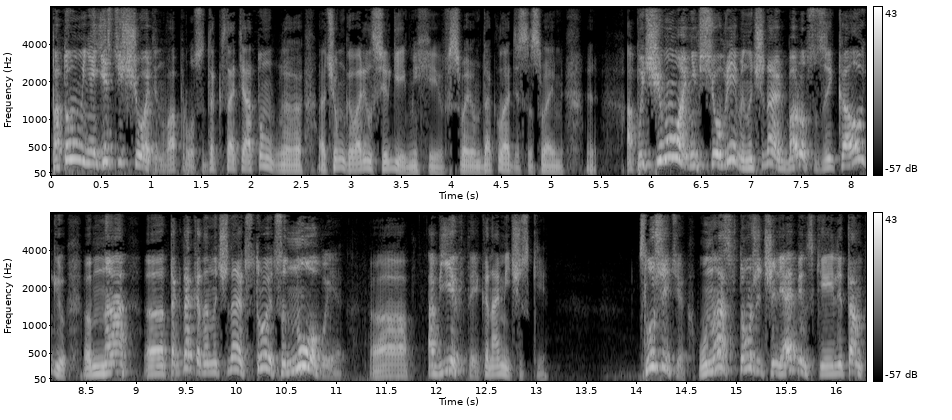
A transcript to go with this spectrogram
Потом у меня есть еще один вопрос. Это, кстати, о том, о чем говорил Сергей Михеев в своем докладе со своими а почему они все время начинают бороться за экологию на, э, тогда, когда начинают строиться новые э, объекты экономические? Слушайте, у нас в том же Челябинске или там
